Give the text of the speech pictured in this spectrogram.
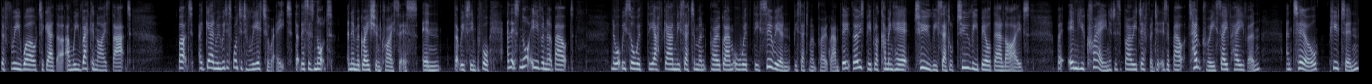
the free world together, and we recognise that. But again, we just wanted to reiterate that this is not an immigration crisis in that we've seen before, and it's not even about know what we saw with the Afghan resettlement program or with the Syrian resettlement program. They, those people are coming here to resettle, to rebuild their lives. But in Ukraine, it is very different. It is about temporary safe haven until Putin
